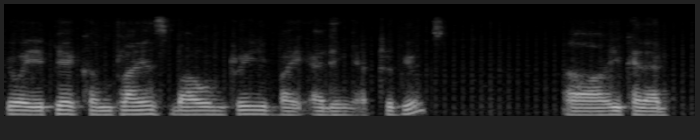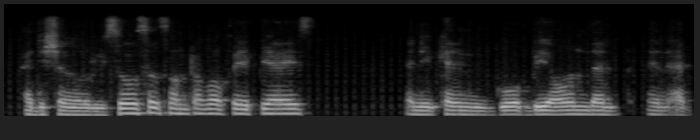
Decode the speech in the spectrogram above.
your API compliance boundary by adding attributes. Uh, you can add additional resources on top of APIs, and you can go beyond that and add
